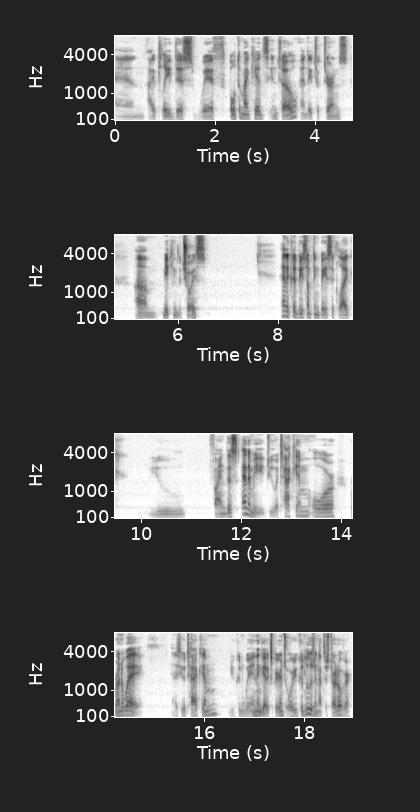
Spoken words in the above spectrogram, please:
And I played this with both of my kids in tow, and they took turns um, making the choice. And it could be something basic like you find this enemy. Do you attack him or run away? And if you attack him, you can win and get experience, or you could lose and have to start over.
